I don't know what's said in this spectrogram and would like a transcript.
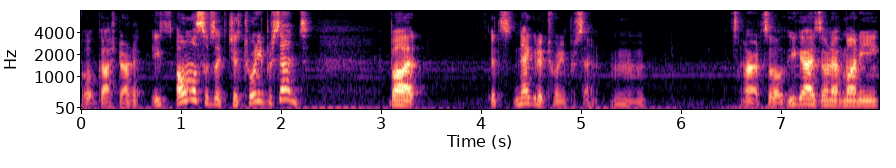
Oh, gosh darn it. It almost looks like just 20%. But it's negative 20%. Hmm. Alright, so you guys don't have money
